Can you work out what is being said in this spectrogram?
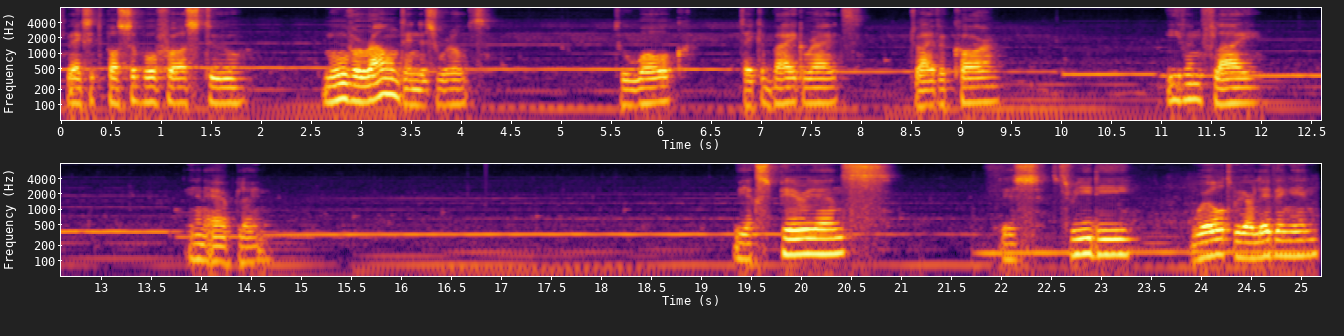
It makes it possible for us to move around in this world, to walk, take a bike ride, drive a car, even fly in an airplane. We experience this 3D world we are living in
